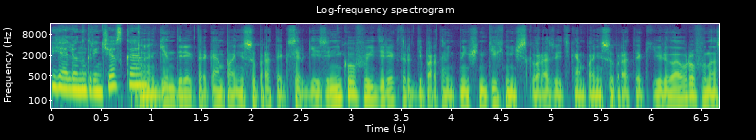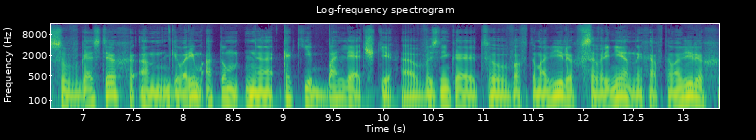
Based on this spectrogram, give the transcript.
Я Алена Гринчевская. Гендиректор компании «Супротек» Сергей Зеленяков и директор департамента научно-технического развития компании «Супротек» Юрий Лавров. У нас в гостях говорим о том, э, какие болячки э, возникают в автомобилях, в современных автомобилях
